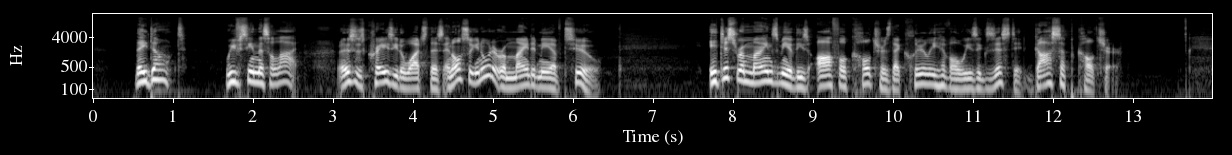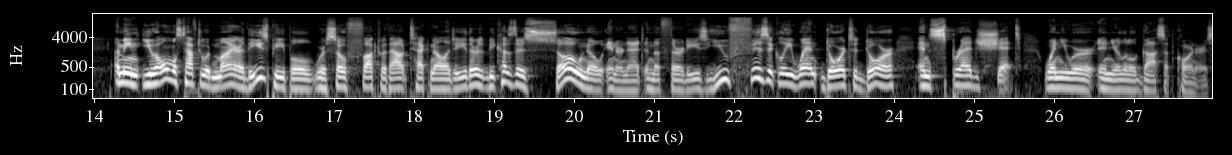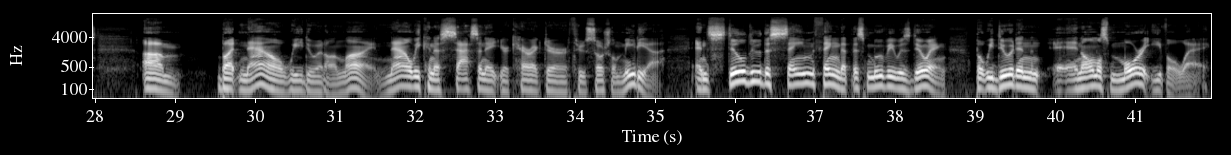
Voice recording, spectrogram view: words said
they don't. We've seen this a lot. This is crazy to watch this, and also, you know what it reminded me of too. It just reminds me of these awful cultures that clearly have always existed. Gossip culture I mean, you almost have to admire these people were so fucked without technology. There, because there's so no internet in the 30s, you physically went door to door and spread shit when you were in your little gossip corners. Um, but now we do it online. Now we can assassinate your character through social media and still do the same thing that this movie was doing, but we do it in an almost more evil way.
